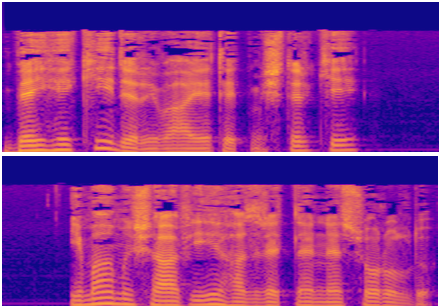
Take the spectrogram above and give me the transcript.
Beyheki de rivayet etmiştir ki İmam-ı Şafii Hazretlerine soruldu.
